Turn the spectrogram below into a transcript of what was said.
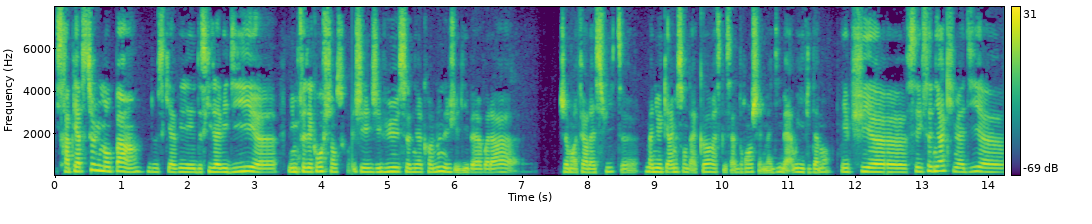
Ils se rappelaient absolument pas hein, de ce qu'ils avaient de ce qu'ils avaient dit, mais ils me faisaient confiance. J'ai vu Sonia Akmonoun et je lui ai dit ben voilà, j'aimerais faire la suite. Manu et Karim sont d'accord, est-ce que ça te branche? Elle m'a dit, bah oui, évidemment. Et puis euh, c'est Sonia qui m'a dit, euh,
